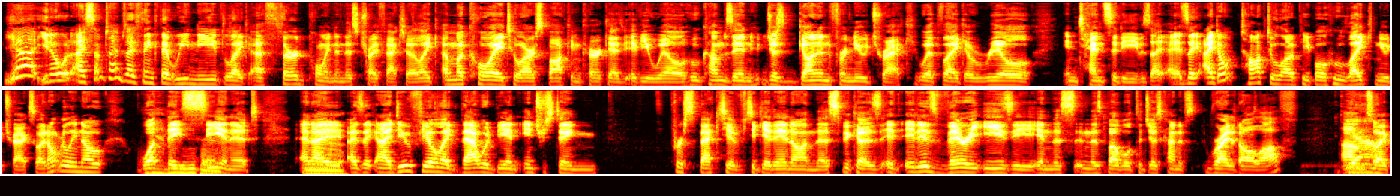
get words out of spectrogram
Yeah, you know what? I sometimes I think that we need like a third point in this trifecta, like a McCoy to our Spock and Kirk, as- if you will, who comes in just gunning for new Trek with like a real intensity. Because I, as I, I don't talk to a lot of people who like new Trek, so I don't really know what Yeah, they see in it. And Yeah. I, as I, and I do feel like that would be an interesting perspective to get in on this because it, it is very easy in this in this bubble to just kind of write it all off. Um, Yeah. So I,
